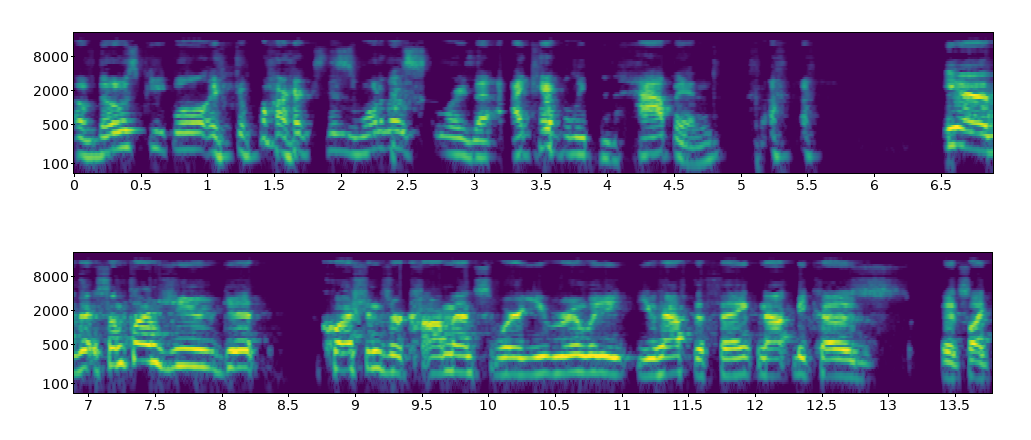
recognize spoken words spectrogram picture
of those people in the parks. This is one of those stories that I can't believe it happened. yeah, sometimes you get questions or comments where you really you have to think, not because it's like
